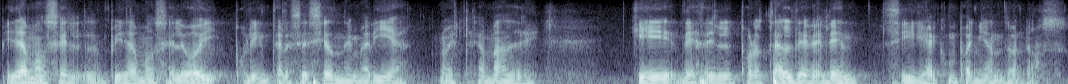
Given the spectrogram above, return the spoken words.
Pidamos el, pidamos el hoy por intercesión de María, nuestra Madre, que desde el portal de Belén sigue acompañándonos.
